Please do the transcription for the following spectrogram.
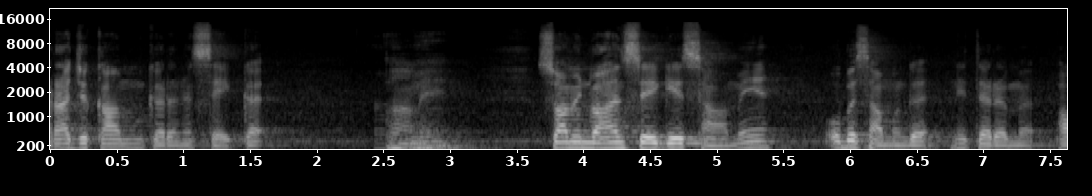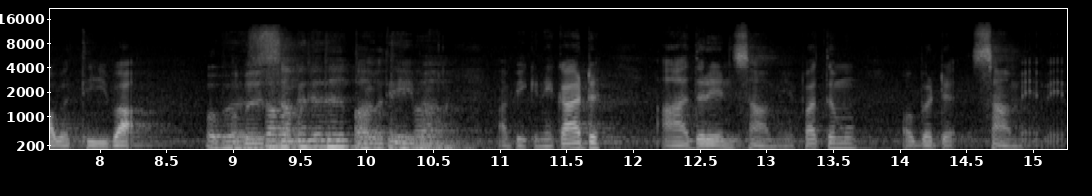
රජකම් කරන සේක. ස්වාමින් වහන්සේගේ සාමය ඔබ සමග නිතරම පවතීවා. ඔබ සමගද පවතිවා. අපි කෙනෙකාට ආදරයෙන් සාමය පතමු ඔබට සාමය වේ.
